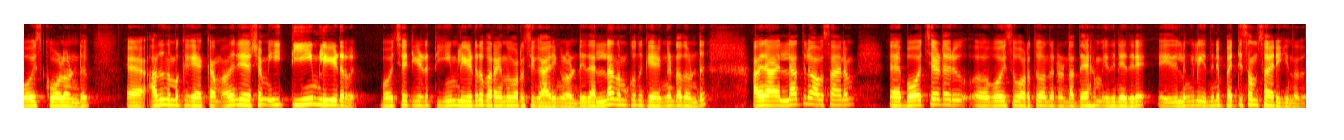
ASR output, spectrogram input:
വോയിസ് കോളുണ്ട് അത് നമുക്ക് കേൾക്കാം. അതിനുശേഷം ഈ ടീം ലീഡർ ബോച്ചേറ്റിയുടെ ടീം ലീഡർ പറയുന്ന കുറച്ച് കാര്യങ്ങളുണ്ട്. ഇതെല്ലാം നമുക്കൊന്ന് കേൾക്കേണ്ടതുണ്ട്. അതിന് എല്ലാത്തിലും അവസാനം ബോച്ചയുടെ ഒരു വോയിസ് പുറത്ത് വന്നിട്ടുണ്ട് അദ്ദേഹം ഇതിനെതിരെ ഇല്ലെങ്കിൽ ഇതിനെപ്പറ്റി സംസാരിക്കുന്നത്.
